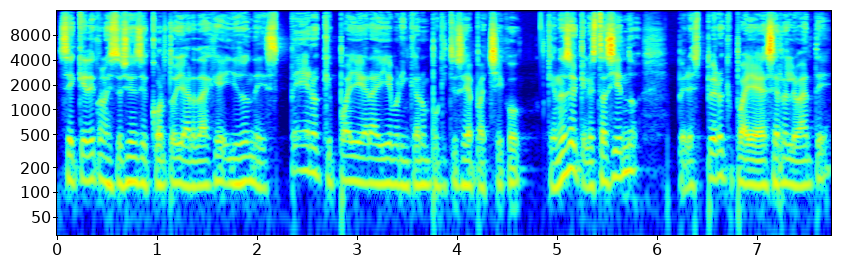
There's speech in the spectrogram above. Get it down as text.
se quede con las situaciones de corto yardaje. Y es donde espero que pueda llegar ahí a brincar un poquito sea Pacheco, que no es el que lo está haciendo, pero espero que pueda llegar a ser relevante.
